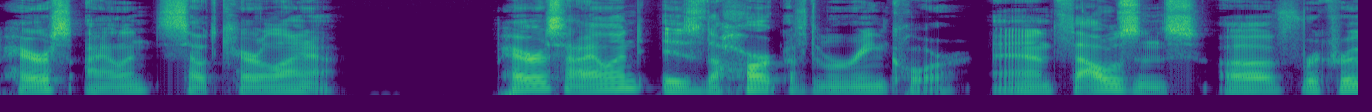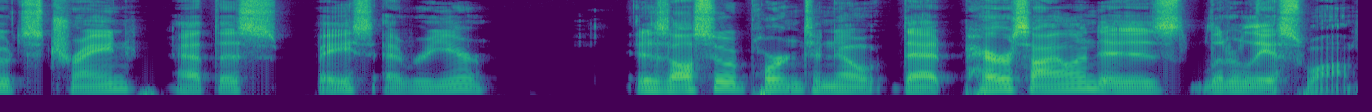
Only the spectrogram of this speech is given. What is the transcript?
Parris Island, South Carolina. Parris Island is the heart of the Marine Corps, and thousands of recruits train at this base every year. It is also important to note that Parris Island is literally a swamp.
